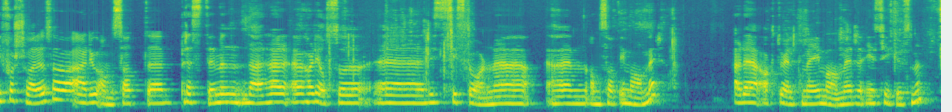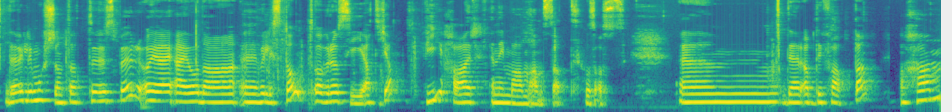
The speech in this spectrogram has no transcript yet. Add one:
I Forsvaret så er det jo ansatt eh, prester, men der her, eh, har de også eh, de siste årene eh, ansatt imamer. Er det aktuelt med imamer i sykehusene? Det er veldig morsomt at du spør, og jeg er jo da eh, veldig stolt over å si at ja, vi har en imam ansatt hos oss. Um, det er Abdi Fata, og han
